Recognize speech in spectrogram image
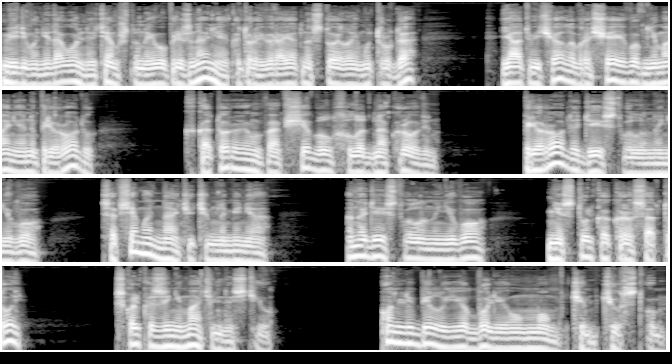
Видимо, недовольный тем, что на его признание, которое, вероятно, стоило ему труда, я отвечал, обращая его внимание на природу, к которой он вообще был хладнокровен. Природа действовала на него совсем иначе, чем на меня. Она действовала на него не столько красотой, сколько занимательностью. Он любил ее более умом, чем чувством.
